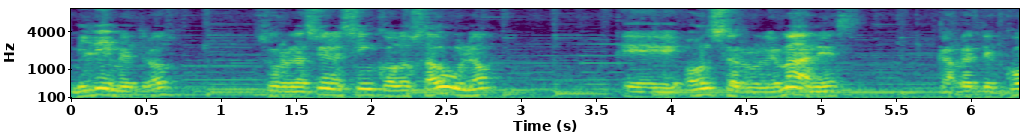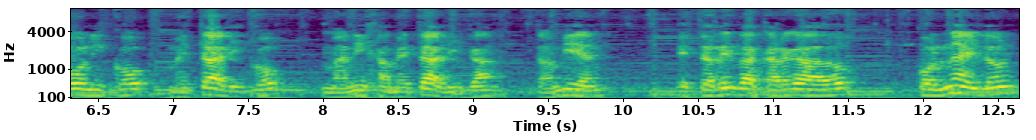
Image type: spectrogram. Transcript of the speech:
milímetros. Su relación es 5-2 a 1 11 eh, rulemanes, carrete cónico, metálico, manija metálica también. Este reel va cargado con nylon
